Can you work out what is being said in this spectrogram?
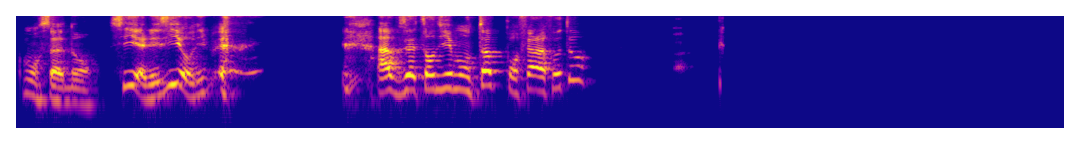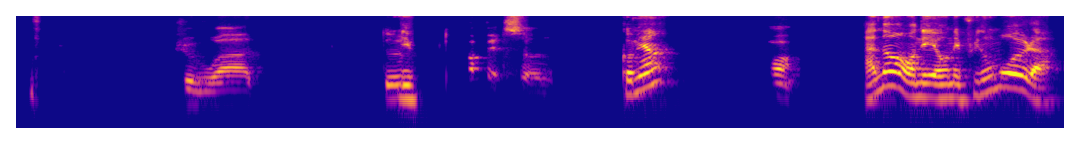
Comment ça, non? Si, allez-y, on y Ah, vous attendiez mon top pour faire la photo? Je vois deux, trois personnes. Combien? Ah non, on est, on est plus nombreux là.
